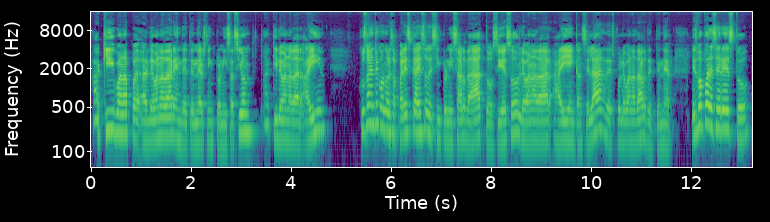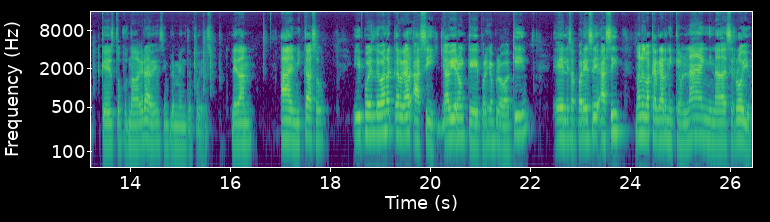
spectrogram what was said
Aquí van a, le van a dar en detener sincronización. Aquí le van a dar ahí. Justamente cuando les aparezca eso de sincronizar datos y eso, le van a dar ahí en cancelar. Después le van a dar detener. Les va a aparecer esto, que esto pues nada grave. Simplemente pues le dan A en mi caso. Y pues le van a cargar así. Ya vieron que por ejemplo aquí eh, les aparece así. No les va a cargar ni que online ni nada de ese rollo.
